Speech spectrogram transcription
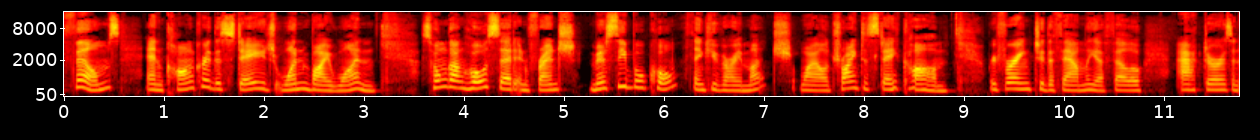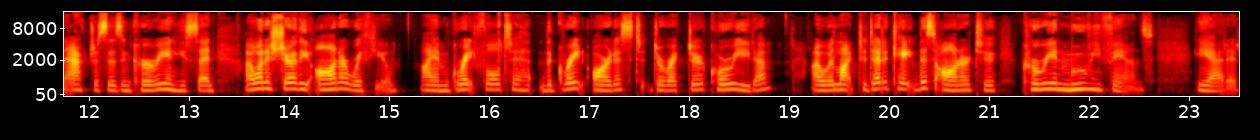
films and conquered the stage one by one. Song Kang-ho said in French, "Merci beaucoup, thank you very much," while trying to stay calm. Referring to the family of fellow actors and actresses in Korean, he said, "I want to share the honor with you. I am grateful to the great artist, director Koreeda I would like to dedicate this honor to Korean movie fans. He added.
